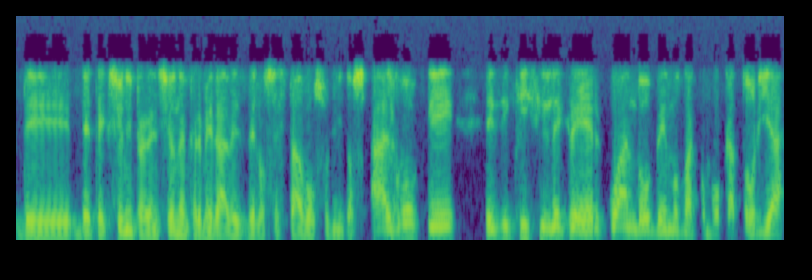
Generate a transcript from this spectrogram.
de detección y prevención de enfermedades de los Estados Unidos. Algo que es difícil de creer cuando vemos la convocatoria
